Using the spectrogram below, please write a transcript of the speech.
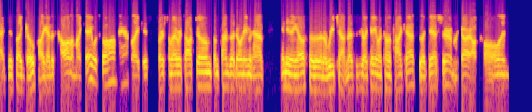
I just like go like I just call and I'm like, hey, what's going on, man? Like it's first time I ever talked to them. Sometimes I don't even have anything else other than a reach out message like, hey, you want to come to the podcast? They're like, yeah, sure. I'm like, all right, I'll call and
